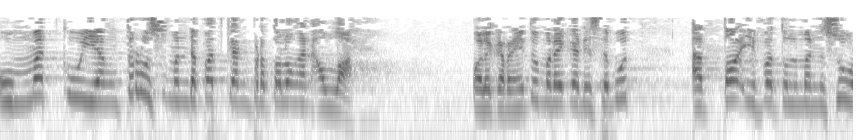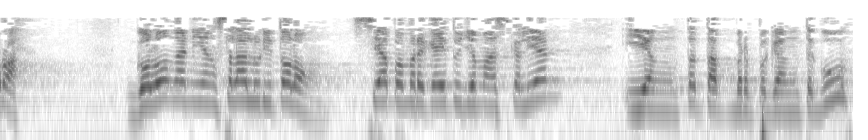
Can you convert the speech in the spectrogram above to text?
umatku yang terus mendapatkan pertolongan Allah. Oleh karena itu mereka disebut At-Taifatul Mansurah. Golongan yang selalu ditolong. Siapa mereka itu jemaah sekalian? Yang tetap berpegang teguh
